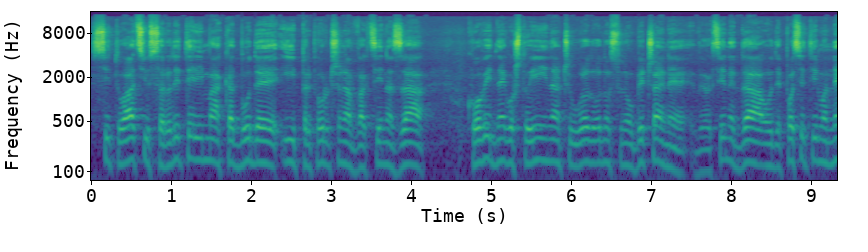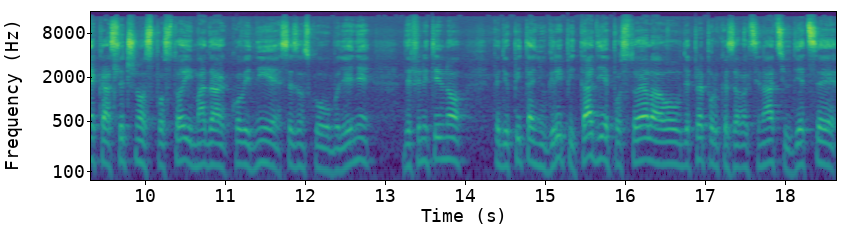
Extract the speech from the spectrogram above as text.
situaciju sa roditeljima kad bude i preporučena vakcina za COVID, nego što i inače u odnosu na običajne vakcine, da ovdje posjetimo neka sličnost postoji, mada COVID nije sezonsko oboljenje. Definitivno, kad je u pitanju gripi, tad je postojala ovdje preporuka za vakcinaciju djece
